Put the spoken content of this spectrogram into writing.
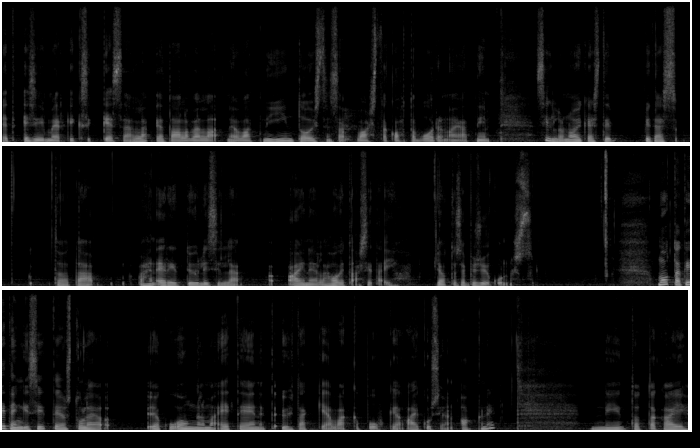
Et esimerkiksi kesällä ja talvella ne ovat niin toistensa vastakohta vuoden ajat, niin silloin oikeasti pitäisi tota, vähän erityylisillä aineilla hoitaa sitä ihoa, jotta se pysyy kunnossa. Mutta tietenkin sitten, jos tulee joku ongelma eteen, että yhtäkkiä vaikka puhkea aikuisen akne, niin totta kai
